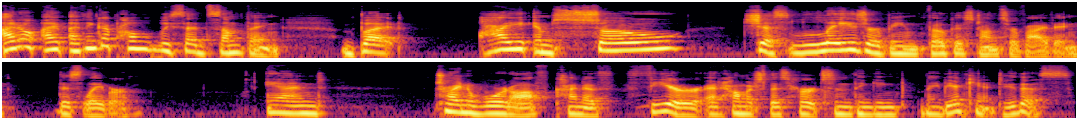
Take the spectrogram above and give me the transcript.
I don't, I, I think I probably said something, but I am so just laser beam focused on surviving this labor. And trying to ward off kind of fear at how much this hurts and thinking maybe I can't do this.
